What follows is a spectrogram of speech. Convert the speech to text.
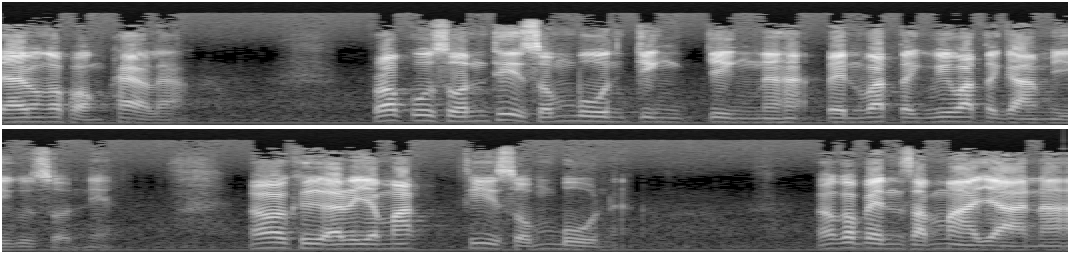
ใจมันก็ผ่องแผ้วแล้ว เพราะกุศลที่สมบูรณ์จริง ๆ นะฮะเป็นวัตวิวัตกรรมมีกุศลเนี่ยนั่นก็คืออริยมรรคที่สมบูรณ์แล้วก็เป็นสัมมาญาณะ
